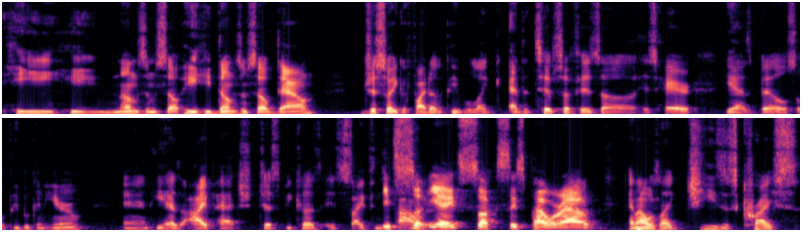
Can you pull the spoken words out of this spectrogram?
he he numbs himself. He he dumbs himself down just so he could fight other people. Like at the tips of his uh his hair, he has bells so people can hear him, and he has an eye patch just because it siphons It's power. su- yeah, it sucks his power out. And I was like, Jesus Christ.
